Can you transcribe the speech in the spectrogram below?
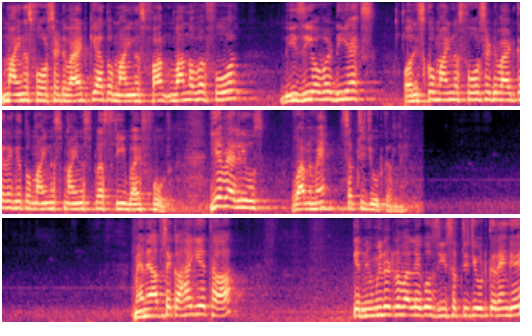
Minus four से डिवाइड किया तो minus one over four, D Z over D X. और इसको माइनस फोर से डिवाइड करेंगे तो minus minus plus three by four ये वैल्यूज़ वन में सब्सटीट्यूट कर लें। मैंने आपसे कहा यह था कि न्यूमिनेटर वाले को जी सब्सटीट्यूट करेंगे।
